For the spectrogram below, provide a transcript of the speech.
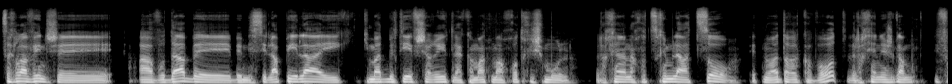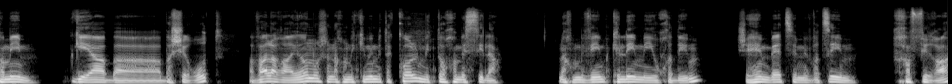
צריך להבין שהעבודה במסילה פעילה היא כמעט בלתי אפשרית להקמת מערכות חשמול, ולכן אנחנו צריכים לעצור את תנועת הרכבות, ולכן יש גם לפעמים פגיעה בשירות, אבל הרעיון הוא שאנחנו מקימים את הכל מתוך המסילה. אנחנו מביאים כלים מיוחדים, שהם בעצם מבצעים חפירה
